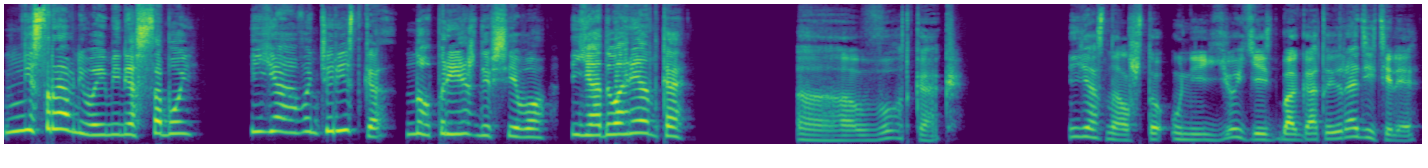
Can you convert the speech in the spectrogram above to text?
Не сравнивай меня с собой. Я авантюристка, но прежде всего я дворянка. А, вот как. Я знал, что у нее есть богатые родители.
